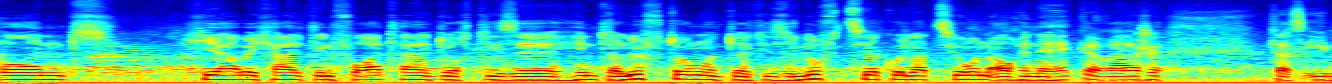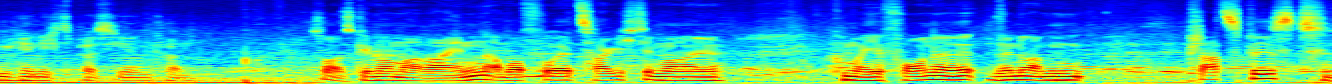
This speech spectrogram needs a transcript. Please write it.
Und hier habe ich halt den Vorteil durch diese Hinterlüftung und durch diese Luftzirkulation auch in der Heckgarage, dass eben hier nichts passieren kann. So, jetzt gehen wir mal rein. Aber vorher zeige ich dir mal, guck mal hier vorne, wenn du am Platz bist,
